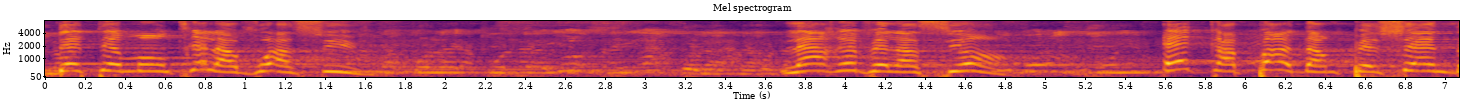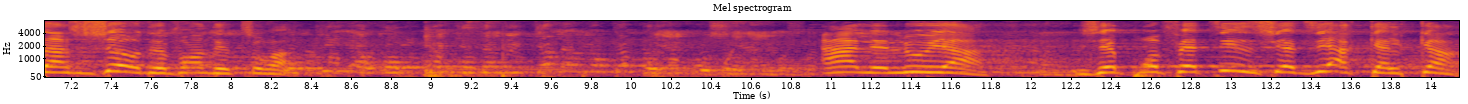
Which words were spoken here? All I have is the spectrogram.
de te montrer la voie à suivre. La révélation est capable d'empêcher un danger au devant de toi. Alléluia. Je prophétise, je dis à quelqu'un,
